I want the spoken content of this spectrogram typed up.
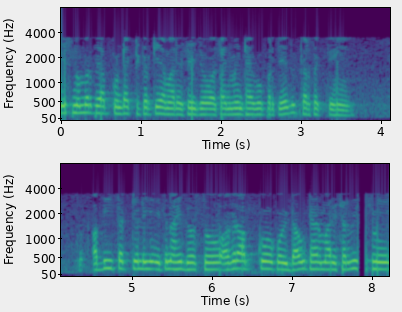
इस नंबर पे आप कांटेक्ट करके हमारे से जो असाइनमेंट है, वो परचेज कर सकते हैं। तो अभी तक के लिए इतना ही दोस्तों। अगर आपको कोई डाउट है हमारी सर्विस में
